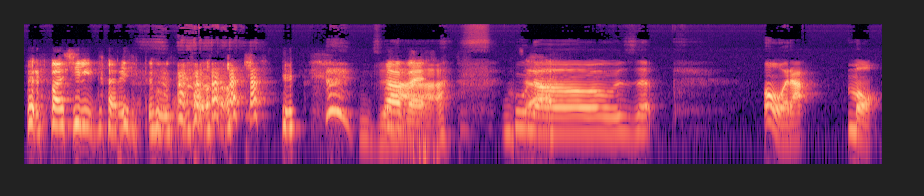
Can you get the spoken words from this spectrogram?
per facilitare il tutto. già. Vabbè. Who già. knows? Ora, Mo.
